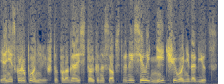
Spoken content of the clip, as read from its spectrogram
и они скоро поняли, что, полагаясь только на собственные силы, ничего не добьются.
